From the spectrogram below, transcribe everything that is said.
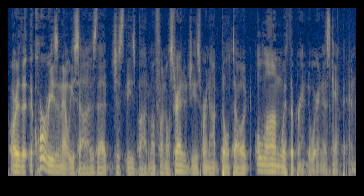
or the, the core reason that we saw, is that just these bottom of funnel strategies were not built out along with the brand awareness campaign.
